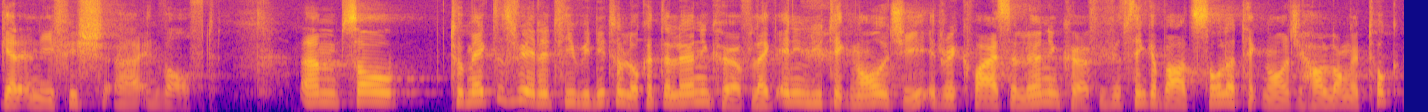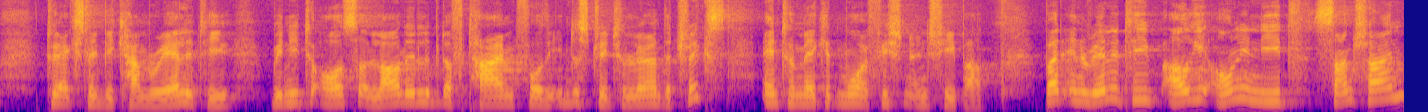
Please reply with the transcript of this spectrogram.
get any fish uh, involved. Um, so to make this reality, we need to look at the learning curve. Like any new technology, it requires a learning curve. If you think about solar technology, how long it took to actually become reality, we need to also allow a little bit of time for the industry to learn the tricks and to make it more efficient and cheaper. But in reality, algae only need sunshine,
